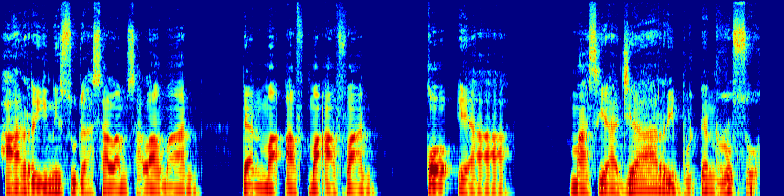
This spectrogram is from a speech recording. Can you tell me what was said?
Hari ini sudah salam-salaman dan maaf-maafan. Kok ya, masih aja ribut dan rusuh.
